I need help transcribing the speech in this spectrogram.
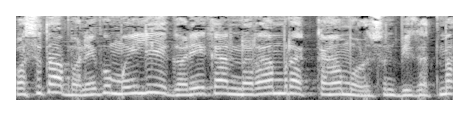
पश्चाताप भनेको मैले गरेका नराम्रा कामहरू छन् विगतमा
